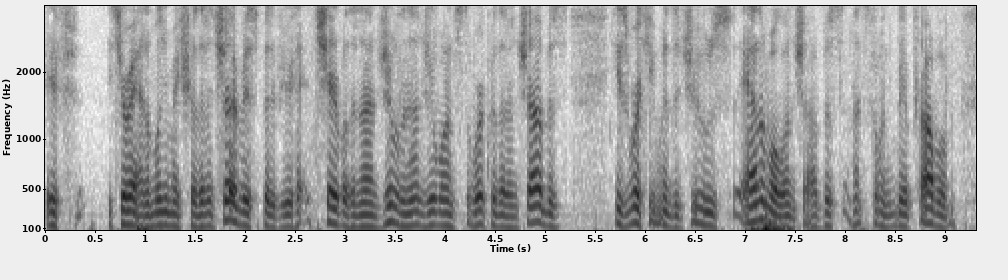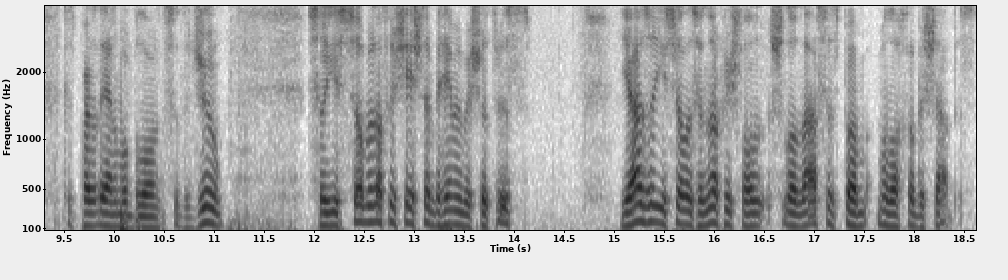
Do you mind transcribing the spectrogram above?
if it's your animal, you make sure that it's Shabbos. But if you share it with a non-Jew, and the non-Jew wants to work with it on Shabbos, he's working with the Jew's animal on Shabbos, and that's going to be a problem because part of the animal belongs to the Jew. So Yisrael Menachli Sheishtem Behem B'Shutfus. Yazo Yisrael is Anochi Shlolasis Bam Malacha B'Shabbos.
